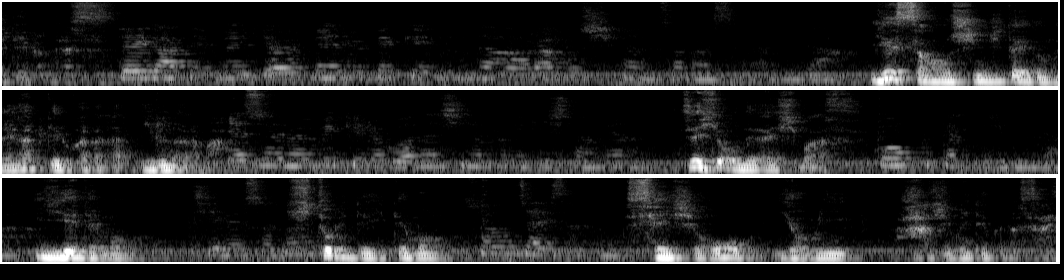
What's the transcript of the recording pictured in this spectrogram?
えているんです 때가 되면 열매를 맺게 된다라고 시면서 말씀을 합니다. イエス様を信じたいと願っている方がいるならば 예수님을 믿기를 원하시는 분이 계시다면 ぜひお願いします 꼭 부탁드립니다. 家でも 집에서도 一人でいても 소혼자에서도 聖書を読み始めてください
